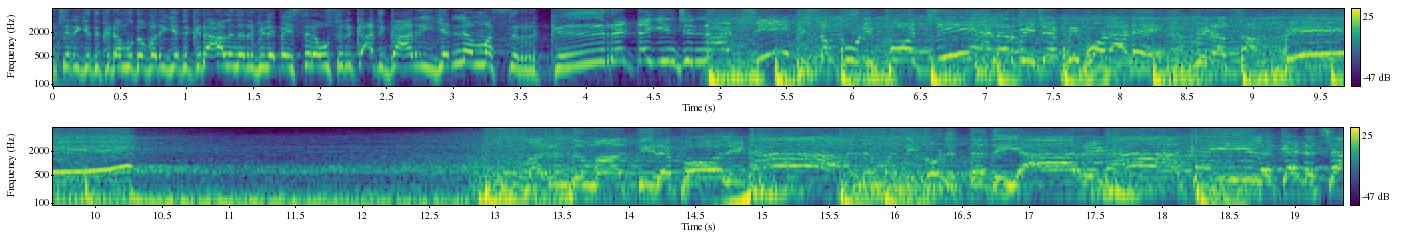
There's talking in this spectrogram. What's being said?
அமைச்சர் எதுக்குடா முதவர் எதுக்குடா ஆளுநர் விலை பேசுற உசுருக்கு? அதிகாரி என்ன மசருக்கு? ரெட்டை இஞ்சி ஆட்சி விஷம் கூடி போச்சு. எலர் பிஜேபி போடாடே விரல் சப்பி. மருந்து மாத்திர போலிடா. அனுமதி கொடுத்தது யாருடா? கையில கிடைச்சா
